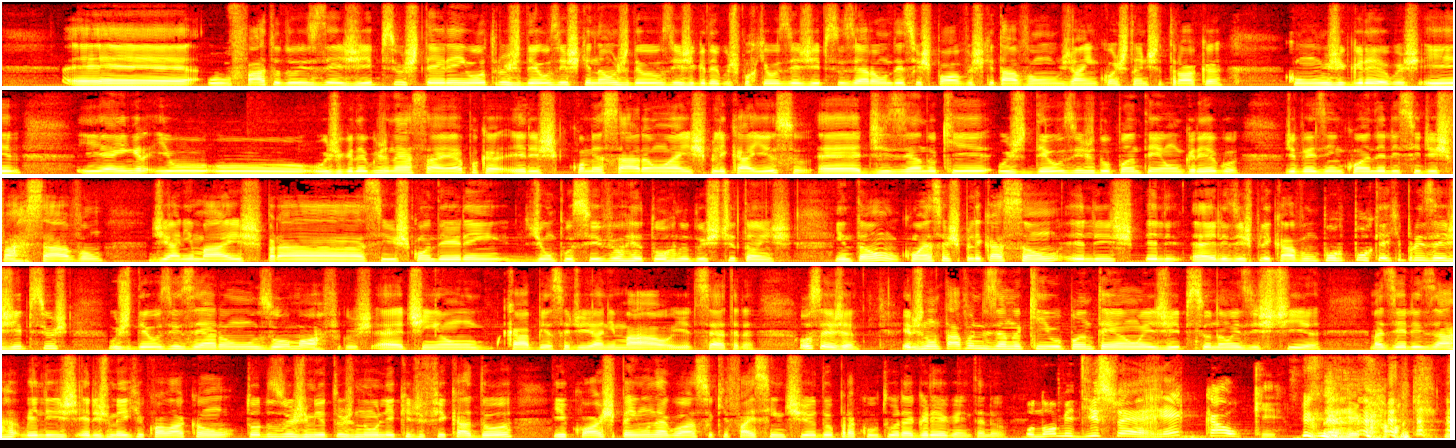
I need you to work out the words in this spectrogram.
é, o fato dos egípcios terem outros deuses que não os deuses gregos, porque os egípcios eram desses povos que estavam já em constante troca com os gregos. E, e, é, e o, o, os gregos nessa época, eles começaram a explicar isso é, dizendo que os deuses do panteão grego, de vez em quando, eles se disfarçavam de animais para se esconderem de um possível retorno dos titãs. Então, com essa explicação, eles, ele, é, eles explicavam por, por que, que para os egípcios os deuses eram zoomórficos, é, tinham cabeça de animal e etc. Ou seja, eles não estavam dizendo que o panteão egípcio não existia mas eles, eles, eles meio que colocam todos os mitos num liquidificador e cospem um negócio que faz sentido pra cultura grega, entendeu? O nome disso é recalque. É recalque.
